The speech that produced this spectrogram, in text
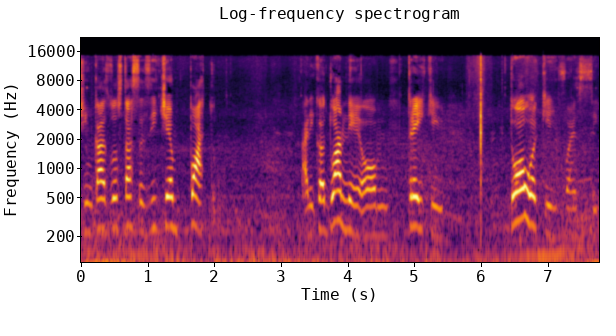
și în cazul ăsta să zicem 4. Adică, doamne, um, 3 chei, 2 chei, voiam să zic.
